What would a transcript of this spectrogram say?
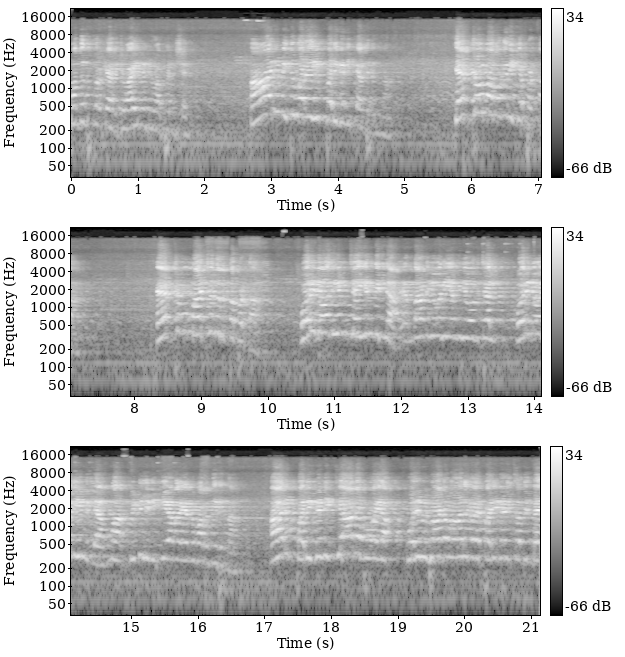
പദ്ധതി പ്രഖ്യാപിച്ചു. ആയിരം രൂപ പെൻഷൻ. ആരും ഇതുവരെയും പരിഗണിക്കാതിരുന്ന ഏറ്റവും അവഗണിക്കപ്പെട്ട ഏറ്റവും മാറ്റി നിർത്തപ്പെട്ട ഒരു ജോലിയും ചെയ്യുന്നില്ല. എന്താണ് ജോലി എന്ന് ചോദിച്ചാൽ ഒരു ജോലിയും ഇല്ല. അമ്മ വീട്ടിലിരിക്കുകയാണ് എന്ന് പറഞ്ഞിരുന്ന. ആരും പരിഗണിക്കാതെ പോയ ഒരു വിഭാഗം ആളുകളെ പരിഗണിച്ചതിന്റെ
